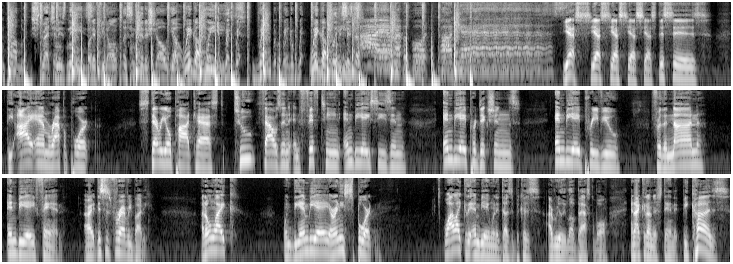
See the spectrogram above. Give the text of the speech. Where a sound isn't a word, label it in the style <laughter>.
in public, stretching his knees. But if you don't listen to the show, yo, wiggle please. Wiggle, wiggle please. This is the I Am Rappaport podcast. Yes, yes, yes, yes, yes. This is the I Am Rappaport Stereo Podcast 2015 NBA season, NBA predictions, NBA preview for the non NBA fan. All right, this is for everybody. I don't like when the NBA or any sport. Well, I like the NBA when it does it because I really love basketball and I can understand it because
